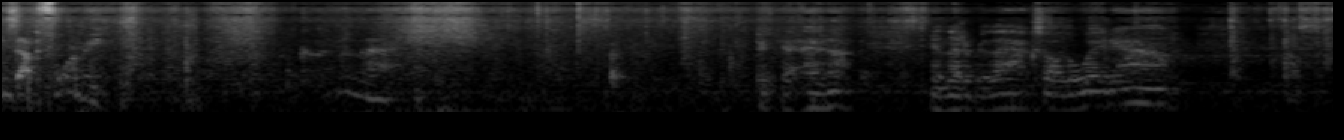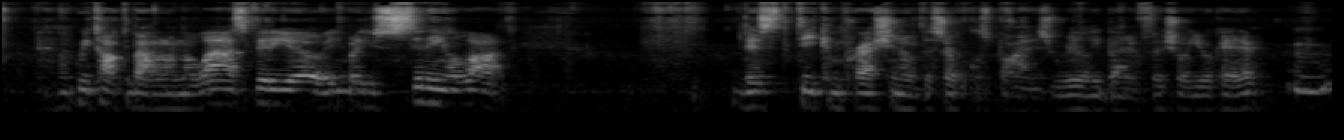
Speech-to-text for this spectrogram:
Ease up for me. Good. Relax. Pick that head up and let it relax all the way down. And like we talked about on the last video, anybody who's sitting a lot, this decompression of the cervical spine is really beneficial. You okay there? hmm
